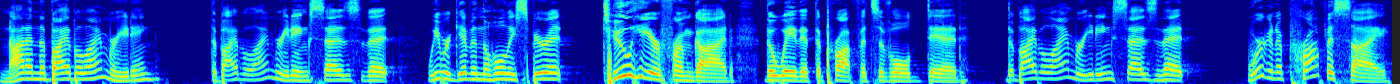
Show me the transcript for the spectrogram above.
Not in the Bible I'm reading. The Bible I'm reading says that we were given the Holy Spirit to hear from God the way that the prophets of old did. The Bible I'm reading says that we're going to prophesy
